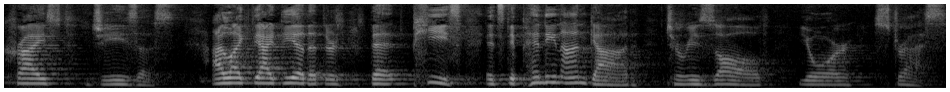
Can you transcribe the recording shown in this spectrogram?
Christ Jesus. I like the idea that there's that peace, it's depending on God to resolve your stress.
